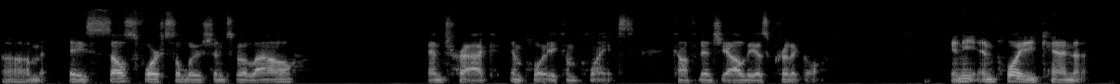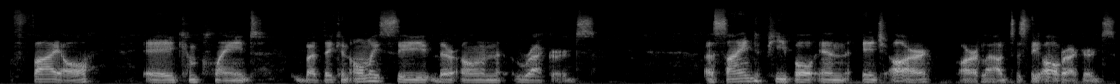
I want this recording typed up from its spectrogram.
um, a Salesforce solution to allow and track employee complaints. Confidentiality is critical. Any employee can file a complaint, but they can only see their own records. Assigned people in HR are allowed to see all records.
